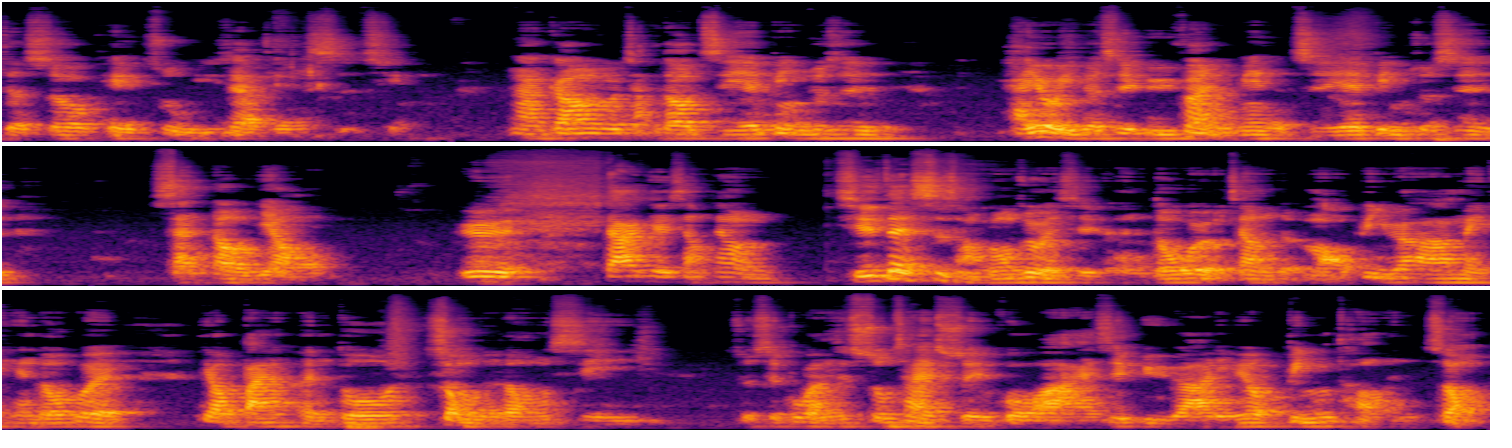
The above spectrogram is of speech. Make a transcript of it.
的时候，可以注意一下这件事情。那刚刚有讲到职业病，就是。还有一个是鱼贩里面的职业病，就是闪到腰。因为大家可以想象，其实，在市场工作的其实可能都会有这样的毛病，让他每天都会要搬很多重的东西，就是不管是蔬菜、水果啊，还是鱼啊，里面有冰桶很重。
